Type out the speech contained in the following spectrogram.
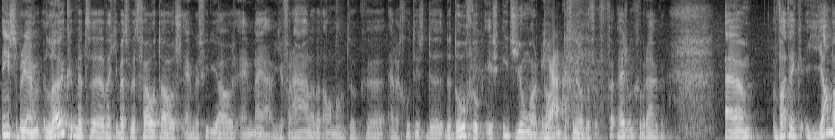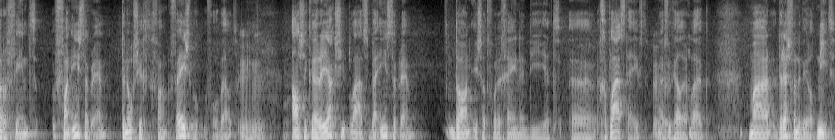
Instagram leuk met, dat je met, met foto's en met video's en nou ja, je verhalen, wat allemaal natuurlijk erg goed is. De, de doelgroep is iets jonger dan Ja. de gemiddelde f- Facebook gebruiker. Ehm, wat ik jammer vind van Instagram ten opzichte van Facebook bijvoorbeeld. Mhm. Als ik een reactie plaats bij Instagram, dan is dat voor degene die het eh, geplaatst heeft. Dat is natuurlijk heel erg leuk. Maar de rest van de wereld niet.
